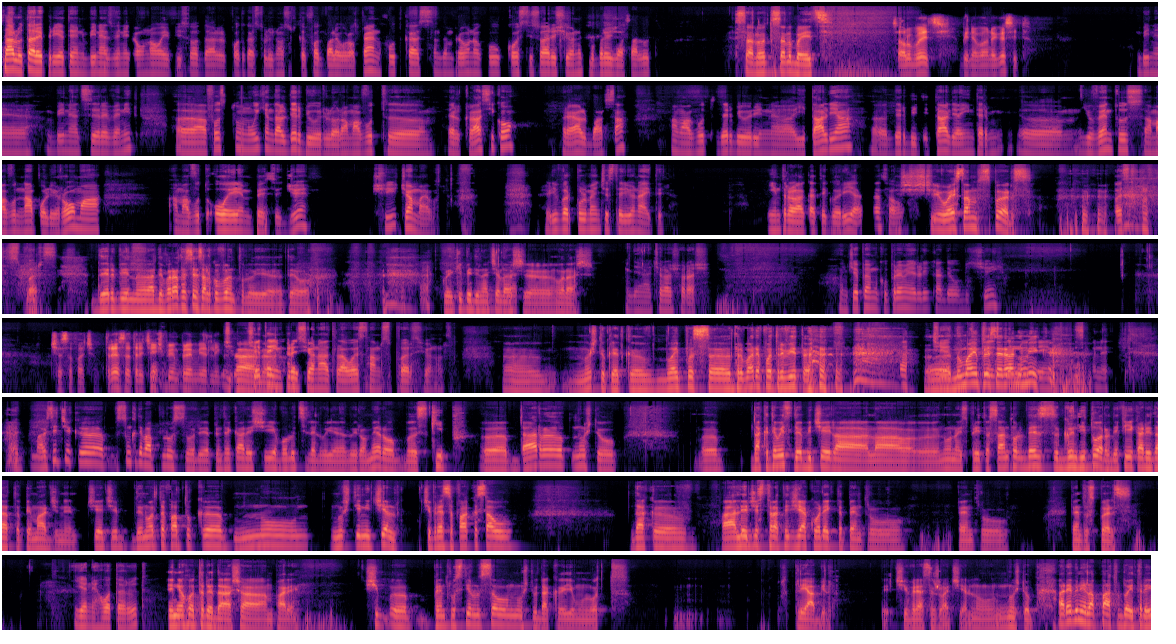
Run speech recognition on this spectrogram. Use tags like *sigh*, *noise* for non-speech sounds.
Salutare prieteni, bine ați venit la un nou episod al podcastului nostru de fotbal european, Footcast. Sunt împreună cu Costi Soare și Ionuț Breja. Salut! Salut, salut băieți! Salut băieți, bine v-am regăsit! Bine, bine ați revenit. A fost un weekend al derbiurilor. Am avut uh, El Clasico, Real Barça, am avut derbiuri în uh, Italia, uh, derby d'Italia, Inter Juventus, am avut Napoli Roma, am avut OEM PSG și ce am mai avut? *laughs* Liverpool Manchester United. Intră la categoria asta sau? Și West Ham Spurs. *laughs* West Ham Spurs. Derby în adevăratul sens al cuvântului, Teo. *laughs* Cu echipe din același exact. oraș. Din același oraș. Începem cu Premier League de obicei. Ce să facem? Trebuie să trecem și prin Premier League. Da, Ce da. te-a impresionat la West Ham Spurs, Ionuț? Uh, nu știu, cred că nu ai pus uh, întrebarea potrivită. Ce, *laughs* *laughs* nu m-a impresionat nimic. Aș zice că sunt câteva plusuri, printre care și evoluțiile lui, lui Romero, skip, dar nu știu, dacă te uiți de obicei la, la Nuno Espirito Santo, îl vezi gânditor de fiecare dată pe margine, ceea ce denotă faptul că nu, nu știe nici el ce vrea să facă sau dacă alege strategia corectă pentru, pentru, pentru Spurs. E nehotărât? E nehotărât, da, așa îmi pare. Și uh, pentru stilul său nu știu dacă e un lot pliabil ce vrea să joace el, nu, nu știu. A revenit la 4-2-3-1,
